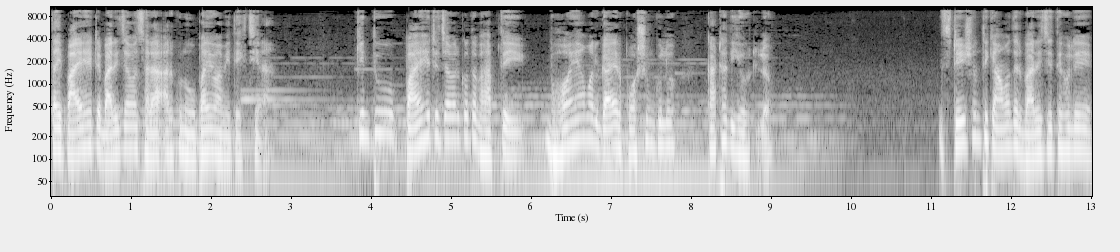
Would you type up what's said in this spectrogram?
তাই পায়ে হেঁটে বাড়ি যাওয়া ছাড়া আর কোনো উপায়ও আমি দেখছি না। কিন্তু পায়ে হেঁটে যাওয়ার কথা ভাবতেই ভয়ে আমার গায়ের পশমগুলো কাটা দিয়ে উঠল। স্টেশন থেকে আমাদের বাড়ি যেতে হলে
